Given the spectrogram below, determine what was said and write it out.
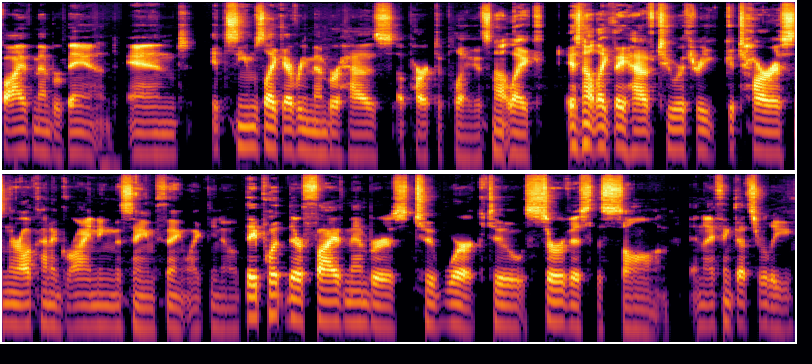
five member band and it seems like every member has a part to play. It's not like it's not like they have two or three guitarists and they're all kind of grinding the same thing. Like, you know, they put their five members to work to service the song. And I think that's really,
